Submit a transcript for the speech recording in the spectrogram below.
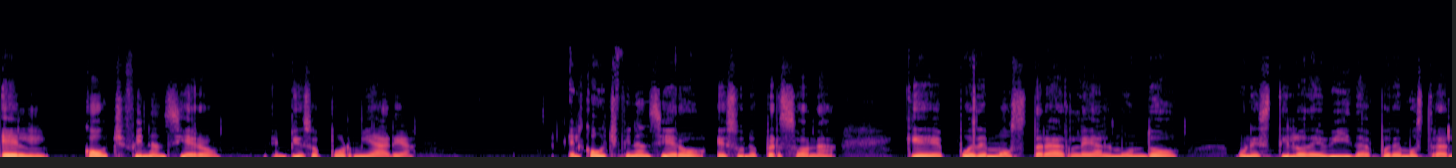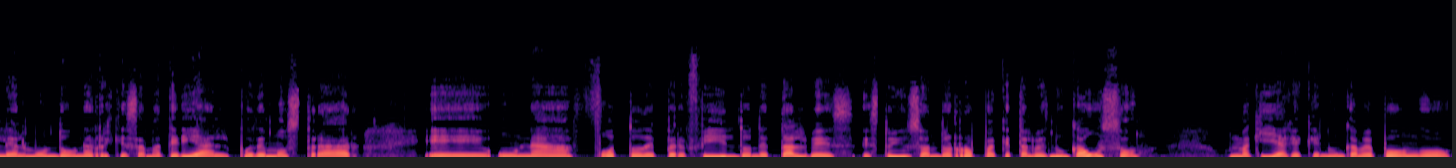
El coach financiero, empiezo por mi área. El coach financiero es una persona que puede mostrarle al mundo un estilo de vida, puede mostrarle al mundo una riqueza material, puede mostrar eh, una foto de perfil donde tal vez estoy usando ropa que tal vez nunca uso, un maquillaje que nunca me pongo,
